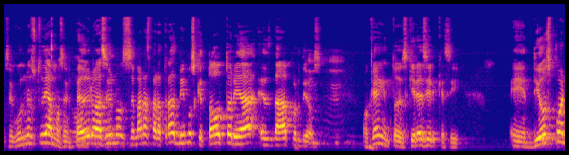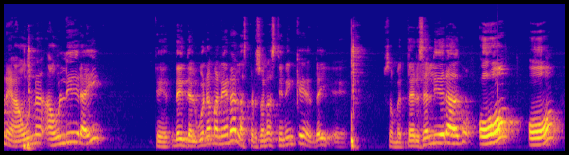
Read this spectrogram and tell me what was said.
según estudiamos en Pedro hace unas semanas para atrás, vimos que toda autoridad es dada por Dios. ¿Ok? Entonces quiere decir que si eh, Dios pone a, una, a un líder ahí, de, de- de alguna manera las personas tienen que de, eh, someterse al liderazgo o, o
